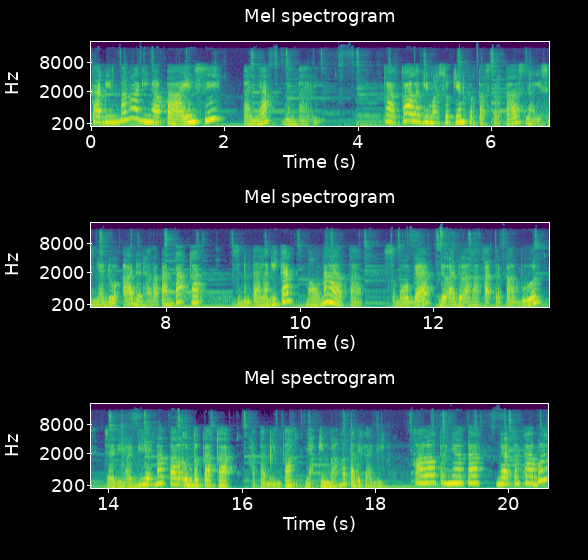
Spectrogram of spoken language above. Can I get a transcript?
Kak Bintang lagi ngapain sih? Tanya Mentari. Kakak lagi masukin kertas-kertas yang isinya doa dan harapan kakak. Sebentar lagi kan mau Natal. Semoga doa-doa kakak terkabul jadi hadiah Natal untuk kakak. Kata Bintang yakin banget adik-adik. Kalau ternyata nggak terkabul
